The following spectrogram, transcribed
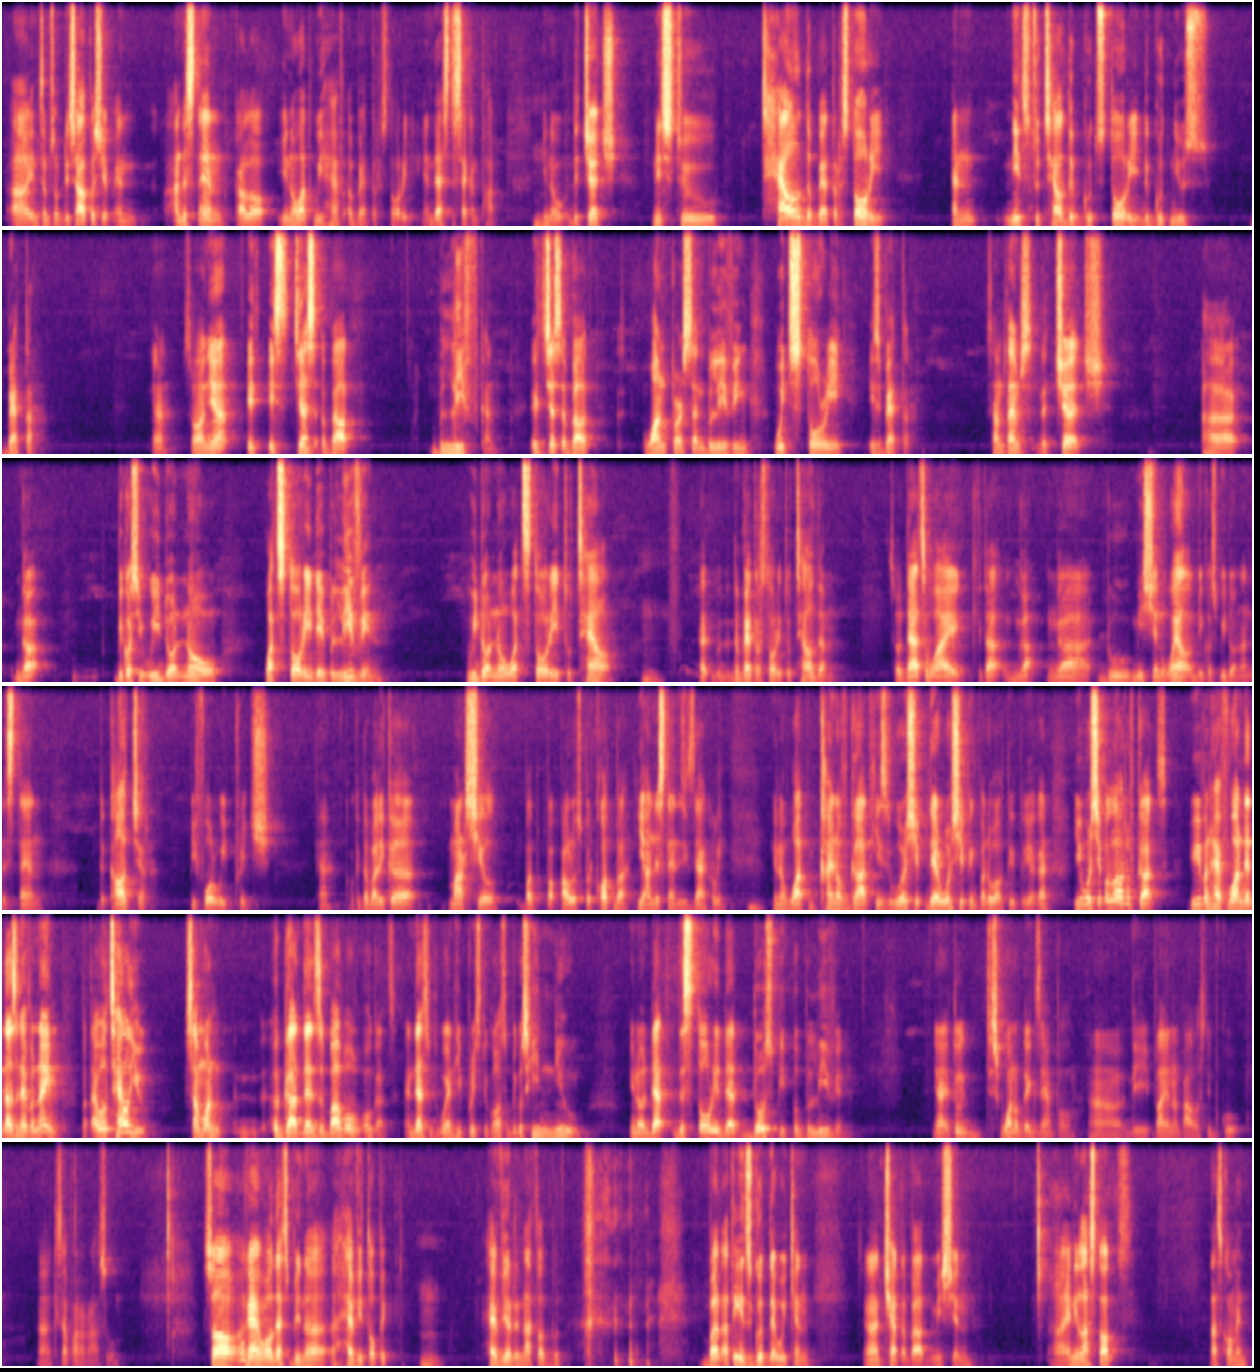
uh, in terms of discipleship and understand kalau you know what we have a better story. And that's the second part. You know the church needs to tell the better story and needs to tell the good story the good news better. Ya soalnya it is just about belief kan? It's just about one person believing which story is better. Sometimes the church uh, nggak because we don't know what story they believe in we don't know what story to tell uh, the better story to tell them. So that's why kita nggak nggak do mission well because we don't understand the culture before we preach. Ya kalau kita balik ke Pa- Paulus berkhotbah he understands exactly. Hmm. You know what kind of God he's worship they're worshiping pada waktu itu ya kan? You worship a lot of gods. You even have one that doesn't have a name. But I will tell you someone a God that's above all, all gods. And that's when he preached the gospel because he knew you know that the story that those people believe in ya itu just one of the example uh, di pelayanan Paulus di buku uh, kisah para rasul. So okay well that's been a, a heavy topic. Heavier than I thought would. But I think it's good that we can uh, chat about mission. Uh, any last thoughts? Last comment?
